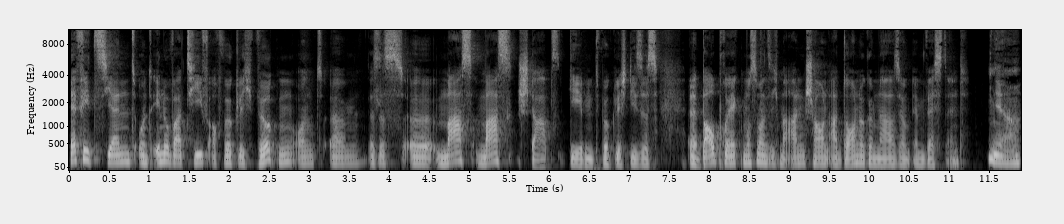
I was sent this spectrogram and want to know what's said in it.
effizient und innovativ auch wirklich wirken und ähm, es ist äh, maß, maßstabgebend wirklich dieses äh, Bauprojekt muss man sich mal anschauen Adorno Gymnasium im Westend. Ja,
